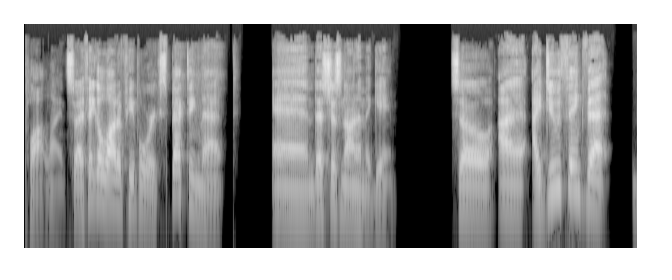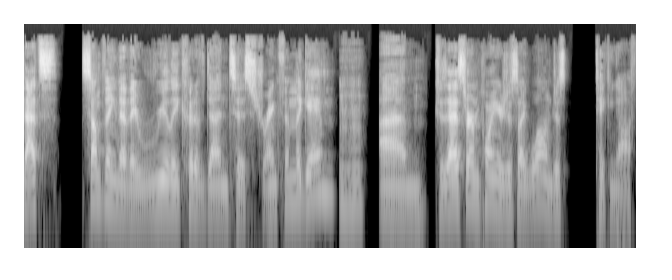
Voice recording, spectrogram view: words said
plot lines. So I think a lot of people were expecting that, and that's just not in the game. So I I do think that that's something that they really could have done to strengthen the game. hmm Um, because at a certain point you're just like, well, I'm just taking off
